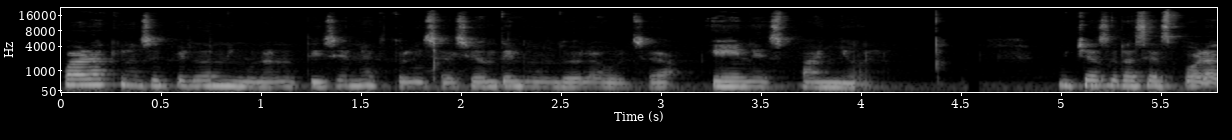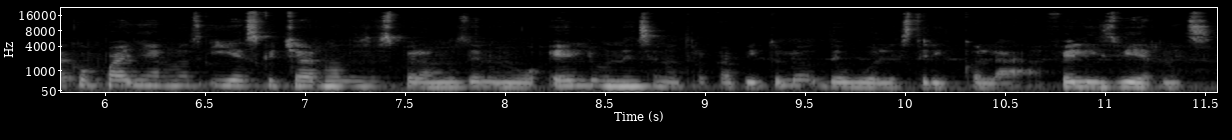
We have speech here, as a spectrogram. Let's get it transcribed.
para que no se pierdan ninguna noticia ni actualización del mundo de la bolsa en español. Muchas gracias por acompañarnos y escucharnos. Los esperamos de nuevo el lunes en otro capítulo de Wall Street Colada. Feliz viernes.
